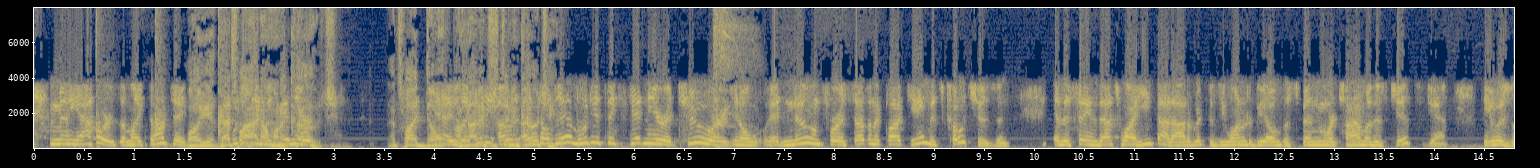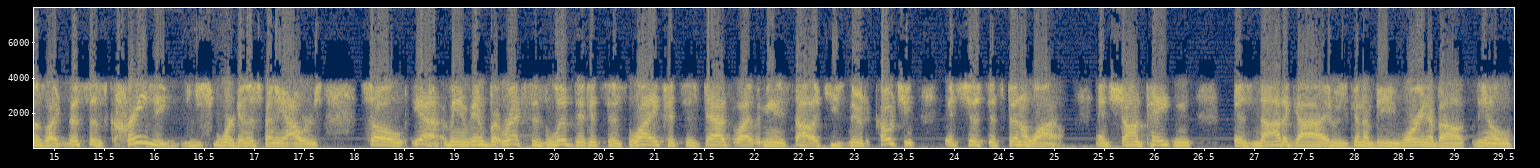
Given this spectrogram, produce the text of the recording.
many hours. I'm like Dante. Well, yeah, that's why I don't want to coach. Here? That's why I don't. Yeah, I'm like, not interested you, in coaching. I told him, "Who do you think's getting here at two or you know at noon for a seven o'clock game? It's coaches." And and the same. That's why he got out of it because he wanted to be able to spend more time with his kids again. He was just like, "This is crazy, just working this many hours." So yeah, I mean, but Rex has lived it. It's his life. It's his dad's life. I mean, it's not like he's new to coaching. It's just it's been a while. And Sean Payton is not a guy who's going to be worrying about you know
